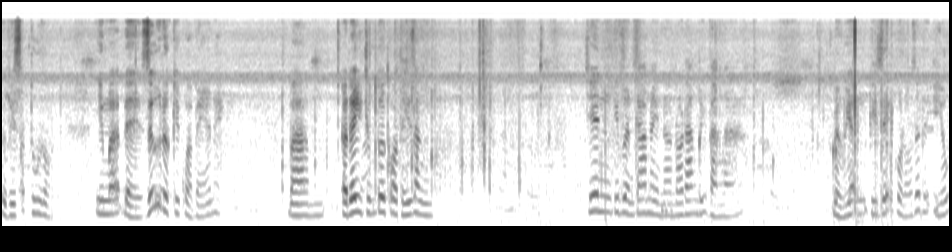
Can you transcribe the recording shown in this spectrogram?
bởi vì sắp thu rồi. Nhưng mà để giữ được cái quả bé này, và ở đây chúng tôi có thấy rằng trên cái vườn cam này là nó đang bị vàng lá biểu hiện cái rễ của nó rất là yếu.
